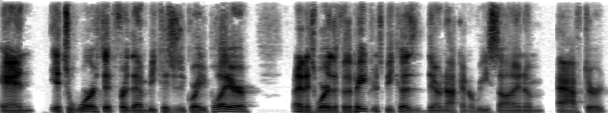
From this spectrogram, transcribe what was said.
and it's worth it for them because he's a great player and it's worth it for the patriots because they're not going to re-sign him after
